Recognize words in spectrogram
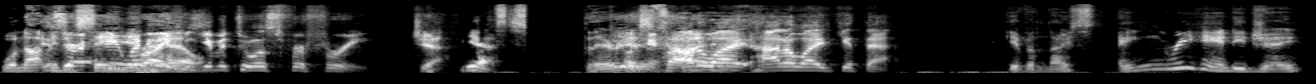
will not Is be the there same way they price. can give it to us for free, Jeff? Yes. The There PS5, is- how do I how do I get that? Give a nice angry handy J.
